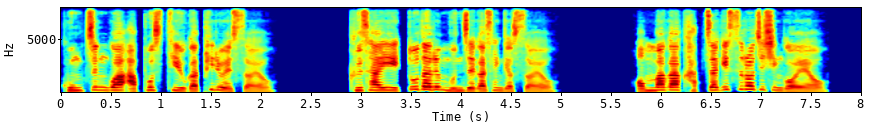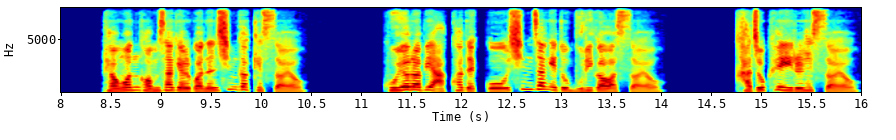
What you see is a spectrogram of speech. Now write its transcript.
공증과 아포스티유가 필요했어요. 그 사이 또 다른 문제가 생겼어요. 엄마가 갑자기 쓰러지신 거예요. 병원 검사 결과는 심각했어요. 고혈압이 악화됐고 심장에도 무리가 왔어요. 가족 회의를 했어요.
